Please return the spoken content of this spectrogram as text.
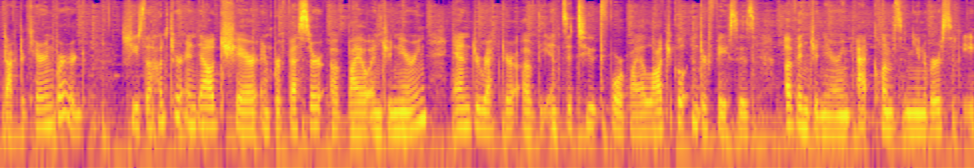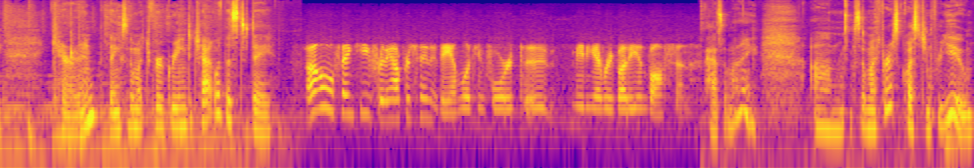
Dr. Karen Burg. She's the Hunter Endowed Chair and Professor of Bioengineering and Director of the Institute for Biological Interfaces of Engineering at Clemson University. Karen, thanks so much for agreeing to chat with us today. Oh, thank you for the opportunity. I'm looking forward to meeting everybody in Boston. As am I. Um, so, my first question for you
